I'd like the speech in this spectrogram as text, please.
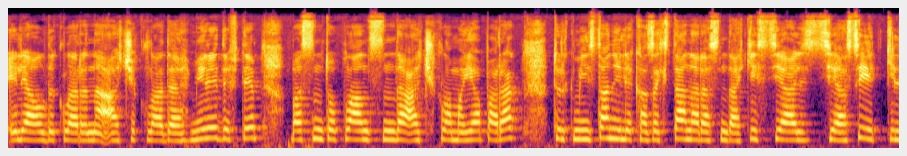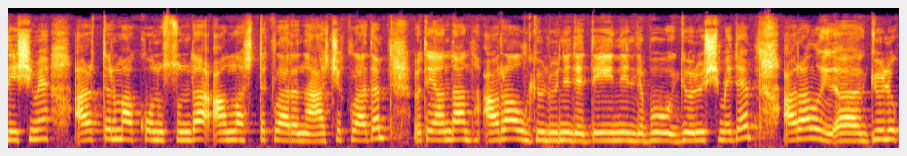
ele aldıklarını açıkladı. Meredith de basın toplantısında açıklama yaparak Türkmenistan ile Kazakistan arasındaki siya- siyasi etkileşimi arttırma konusunda anlaştıklarını açıkladı. Öte yandan Aral Gölü'ne de değinildi bu görüşmede. Aral e, Gölü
